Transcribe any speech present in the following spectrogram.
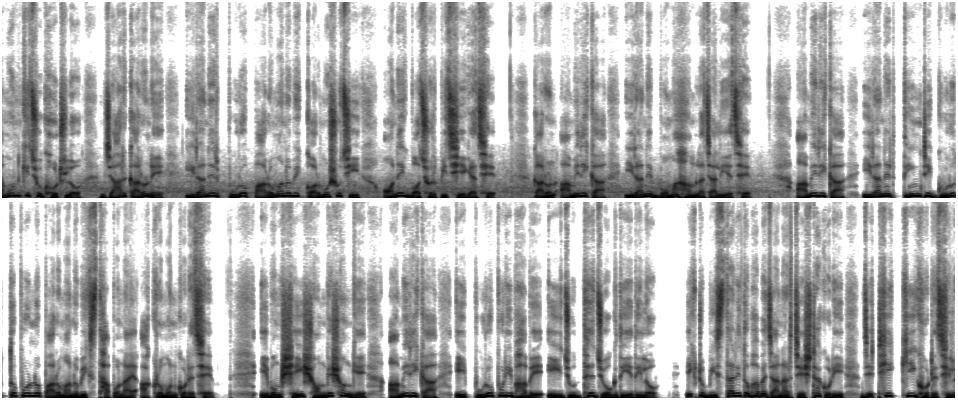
এমন কিছু ঘটল যার কারণে ইরানের পুরো পারমাণবিক কর্মসূচি অনেক বছর পিছিয়ে গেছে। কারণ আমেরিকা ইরানে বোমা হামলা চালিয়েছে। আমেরিকা ইরানের তিনটি গুরুত্বপূর্ণ পারমাণবিক স্থাপনায় আক্রমণ করেছে এবং সেই সঙ্গে সঙ্গে আমেরিকা এই পুরোপুরিভাবে এই যুদ্ধে যোগ দিয়ে দিল। একটু বিস্তারিতভাবে জানার চেষ্টা করি যে ঠিক কি ঘটেছিল,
